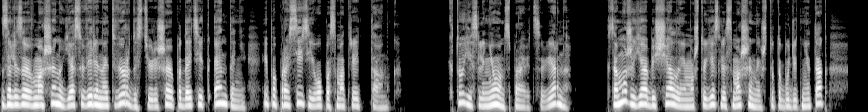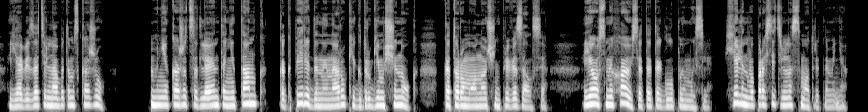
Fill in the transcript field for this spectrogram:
Залезаю в машину, я с уверенной твердостью решаю подойти к Энтони и попросить его посмотреть танк. Кто, если не он, справится, верно? К тому же я обещала ему, что если с машиной что-то будет не так, я обязательно об этом скажу — мне кажется, для Энтони танк как переданный на руки к другим щенок, к которому он очень привязался. Я усмехаюсь от этой глупой мысли. Хелен вопросительно смотрит на меня.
